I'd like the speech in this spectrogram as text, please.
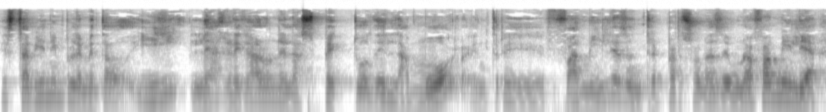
está bien implementado y le agregaron el aspecto del amor entre familias, entre personas de una familia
